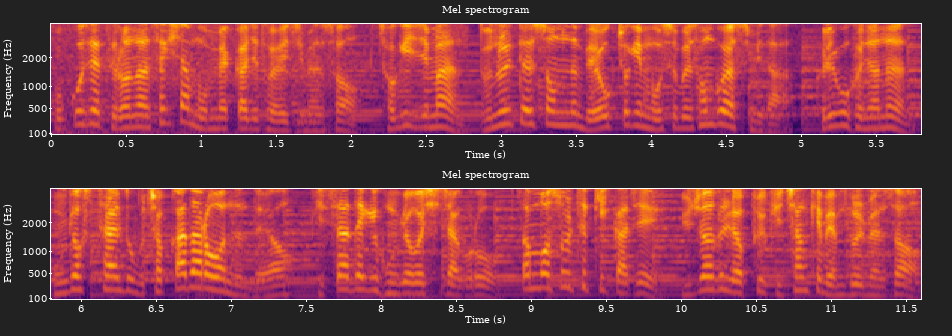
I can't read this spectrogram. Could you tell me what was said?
곳곳에 드러난 섹시한 몸매까지 더해지면서 적이지만 눈을 뗄 수 없는 매혹적인 모습을 선보였습니다. 그리고 그녀는 공격 스타일도 무척 까다로웠는데요. 귀싸대기 공격을 시작으로 somersault kick까지 유저들 옆을 귀찮게 맴돌면서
